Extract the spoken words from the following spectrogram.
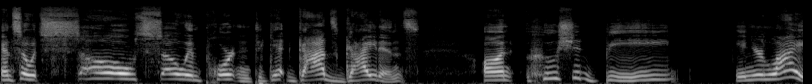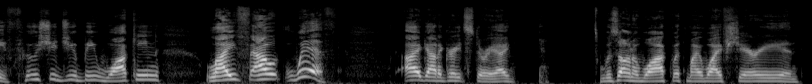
And so it's so, so important to get God's guidance on who should be in your life. Who should you be walking life out with? I got a great story. I was on a walk with my wife, Sherry, and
